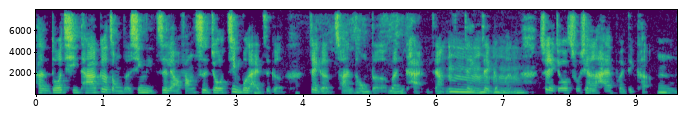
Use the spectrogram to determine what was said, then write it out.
很多其他各种的心理治疗方式就进不来这个这个传统的门槛，这样子，嗯、这这个门，所以就出现了 Heilpraktiker。嗯，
